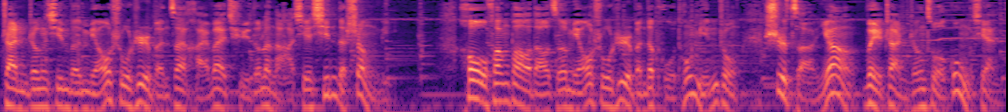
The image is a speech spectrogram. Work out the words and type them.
战争新闻描述日本在海外取得了哪些新的胜利，后方报道则描述日本的普通民众是怎样为战争做贡献的。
